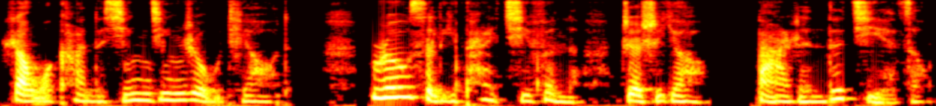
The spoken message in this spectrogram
让我看得心惊肉跳的。Rose 里太气愤了，这是要打人的节奏。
